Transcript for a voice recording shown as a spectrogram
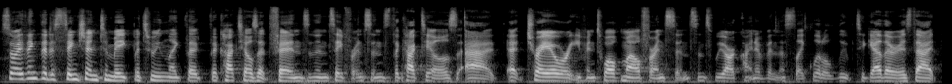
So I think the distinction to make between like the, the cocktails at Finn's and then say, for instance, the cocktails at at Treo or even Twelve Mile, for instance, since we are kind of in this like little loop together, is that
